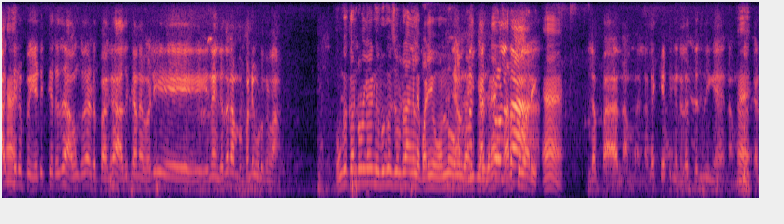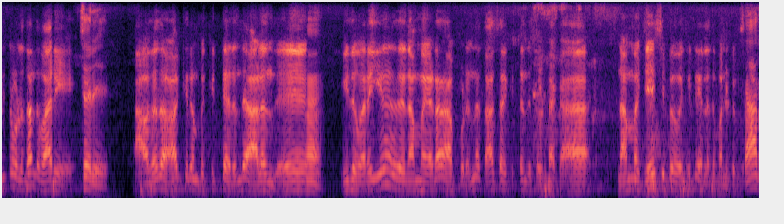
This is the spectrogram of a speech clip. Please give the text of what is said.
ஆக்கிரமிப்பு எடுக்கிறது அவங்க தான் எடுப்பாங்க. அதுக்கான வழி என்னங்கிறத நம்ம பண்ணி கொடுக்கலாம். உங்க கண்ட்ரோல்ல இவங்க சொல்றாங்களே படிவம் ஒண்ணு உங்களுக்கு அனுப்பி இருக்கிறேன் இல்லப்பா நம்ம நல்லா கேட்டுங்க நல்லா தெரிஞ்சுங்க நம்ம கண்ட்ரோல் தான் இந்த வாரி. சரி. அதாவது ஆக்கிரமிப்பு கிட்ட இருந்து அளந்து. இது வரையும் நம்ம இடம் அப்படின்னு தாசார் கிட்ட இருந்து சொல்லிட்டாக்கா நம்ம ஜேசிபி வச்சுட்டு எல்லாத்தையும் பண்ணிட்டு சார்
